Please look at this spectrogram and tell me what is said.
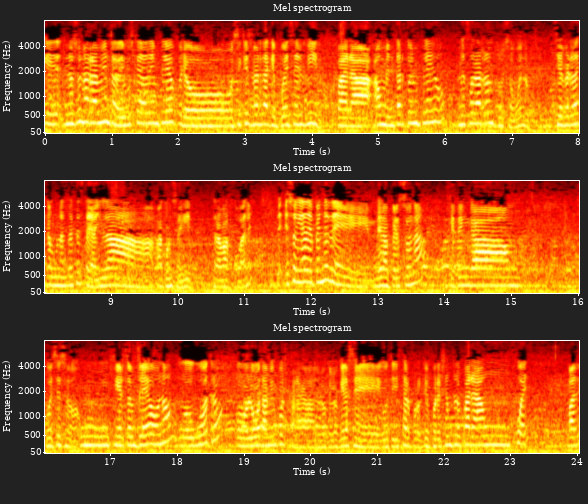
que no es una herramienta de búsqueda de empleo, pero sí que es verdad que puede servir para aumentar tu empleo, mejorarlo incluso, bueno, sí es verdad que algunas veces te ayuda a, conseguir trabajo, ¿vale? Eso ya depende de, de la persona que tenga pues eso, un cierto empleo o no, u otro, o luego también pues para lo que lo quieras eh, utilizar, porque por ejemplo para un juez, ¿vale?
